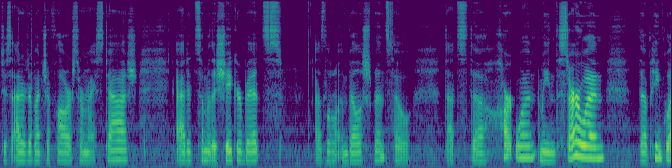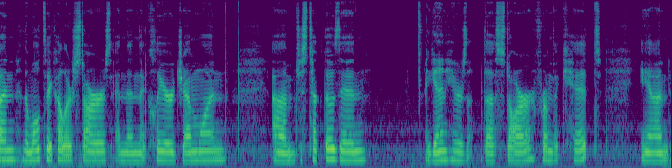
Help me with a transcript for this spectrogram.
just added a bunch of flowers from my stash added some of the shaker bits as little embellishments so that's the heart one I mean the star one the pink one the multicolor stars and then the clear gem one um, just tuck those in. Again, here's the star from the kit. And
